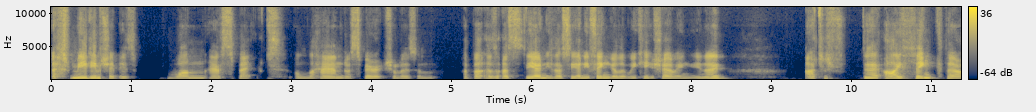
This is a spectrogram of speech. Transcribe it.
mediumship is one aspect on the hand of spiritualism, but as the only that's the only finger that we keep showing. You know, I just I think there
